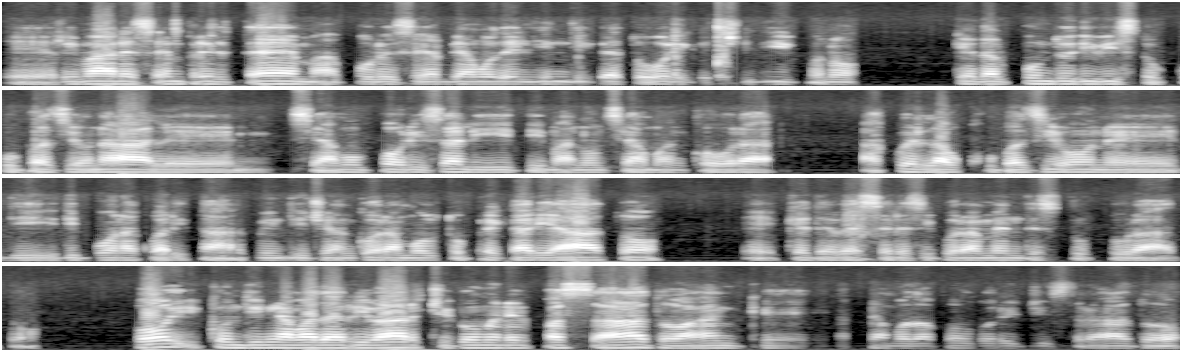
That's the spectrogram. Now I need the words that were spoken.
eh, rimane sempre il tema, pure se abbiamo degli indicatori che ci dicono che dal punto di vista occupazionale siamo un po' risaliti, ma non siamo ancora a quella occupazione di, di buona qualità, quindi c'è ancora molto precariato eh, che deve essere sicuramente strutturato. Poi continuiamo ad arrivarci come nel passato, anche abbiamo da poco registrato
